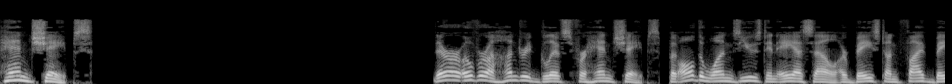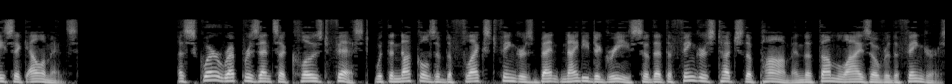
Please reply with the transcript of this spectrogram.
Hand shapes There are over a hundred glyphs for hand shapes, but all the ones used in ASL are based on five basic elements. A square represents a closed fist, with the knuckles of the flexed fingers bent 90 degrees so that the fingers touch the palm and the thumb lies over the fingers.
